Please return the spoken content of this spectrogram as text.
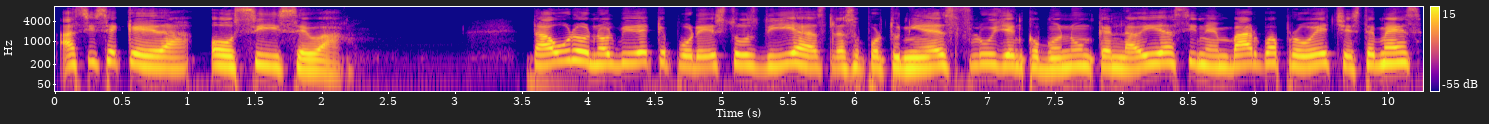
a si se queda o si se va. Tauro, no olvide que por estos días las oportunidades fluyen como nunca en la vida, sin embargo aproveche este mes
